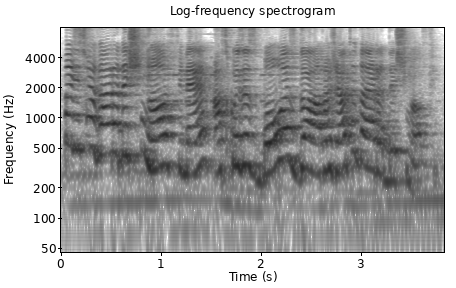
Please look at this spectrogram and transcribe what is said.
mas isso é a galera deixa off, né? As coisas boas do Lava Jato a galera deixa off.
